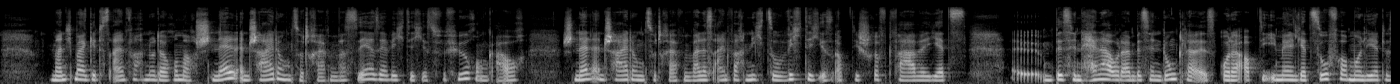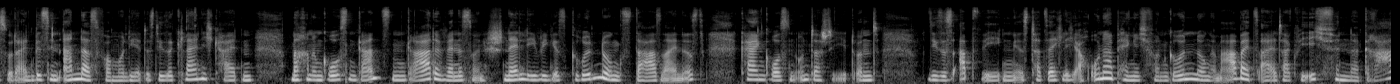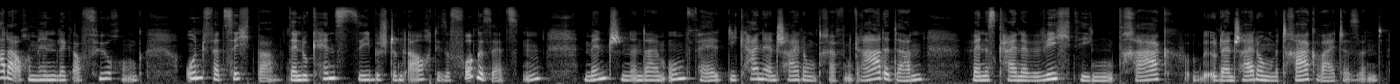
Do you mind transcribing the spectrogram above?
Manchmal geht es einfach nur darum, auch schnell Entscheidungen zu treffen, was sehr, sehr wichtig ist für Führung auch, schnell Entscheidungen zu treffen, weil es einfach nicht so wichtig ist, ob die Schriftfarbe jetzt äh, ein bisschen heller oder ein bisschen dunkler ist oder ob die E-Mail jetzt so formuliert ist oder ein bisschen anders formuliert ist. Diese Kleinigkeiten machen im Großen und Ganzen, gerade wenn es so ein schnelllebiges Gründungsdasein ist, keinen großen Unterschied. Und dieses Abwägen ist tatsächlich auch unabhängig von Gründung im Arbeitsalltag, wie ich finde, gerade auch im Hinblick auf Führung, unverzichtbar. Denn du kennst sie bestimmt auch, diese Vorgesetzten, Menschen in deinem Umfeld, die keine Entscheidungen treffen, gerade dann, wenn es keine wichtigen Trag- oder Entscheidungen mit Tragweite sind.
